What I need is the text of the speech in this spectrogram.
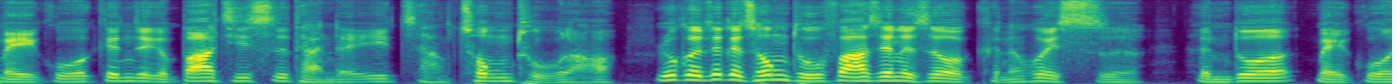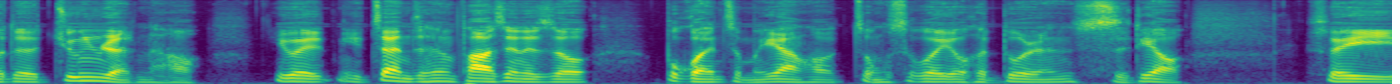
美国跟这个巴基斯坦的一场冲突了哈，如果这个冲突发生的时候，可能会死很多美国的军人哈，因为你战争发生的时候，不管怎么样哈，总是会有很多人死掉，所以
